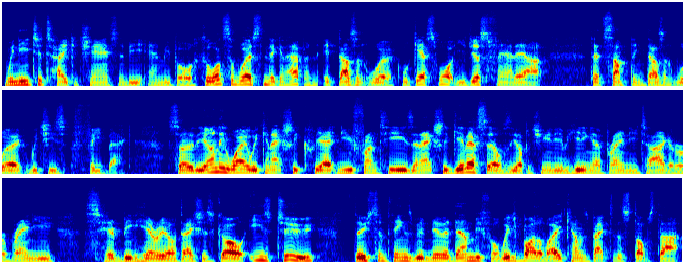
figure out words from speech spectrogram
We need to take a chance and be and be bold. So what's the worst thing that can happen? It doesn't work. Well, guess what? You just found out that something doesn't work, which is feedback. So the only way we can actually create new frontiers and actually give ourselves the opportunity of hitting a brand new target or a brand new big, hairy, audacious goal is to do some things we've never done before, which, by the way, comes back to the stop, start,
